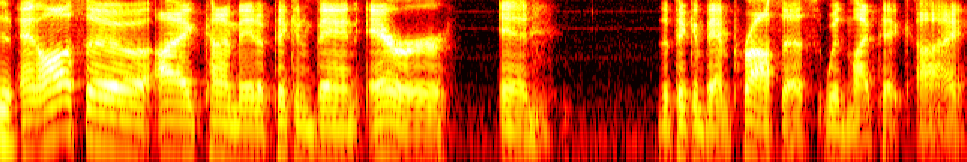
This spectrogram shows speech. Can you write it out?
Yep. And also, I kind of made a pick and ban error in the pick and ban process with my pick. I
